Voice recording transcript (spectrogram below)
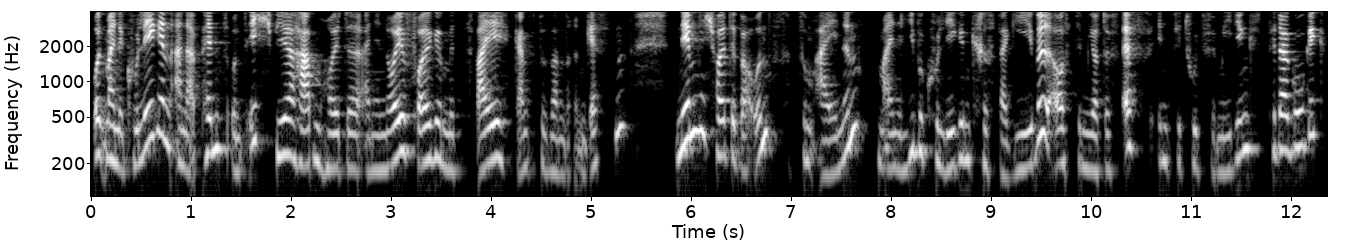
und meine Kollegin Anna Penz und ich, wir haben heute eine neue Folge mit zwei ganz besonderen Gästen, nämlich heute bei uns zum einen meine liebe Kollegin Christa Gebel aus dem JFF Institut für Medienpädagogik.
